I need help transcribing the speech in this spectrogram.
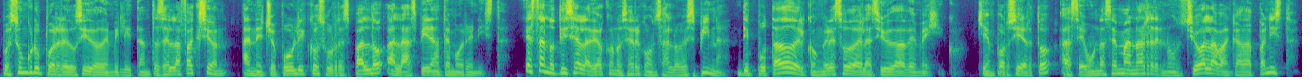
pues un grupo reducido de militantes de la facción han hecho público su respaldo a la aspirante morenista. Esta noticia la dio a conocer Gonzalo Espina, diputado del Congreso de la Ciudad de México, quien por cierto hace unas semanas renunció a la bancada panista.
